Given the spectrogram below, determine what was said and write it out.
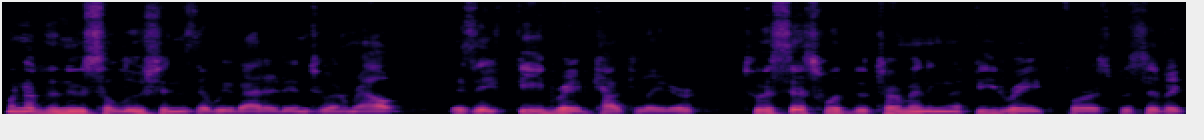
One of the new solutions that we've added into EnRoute is a feed rate calculator to assist with determining the feed rate for a specific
